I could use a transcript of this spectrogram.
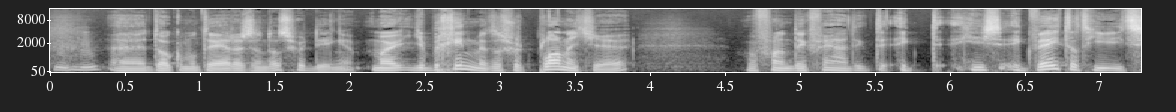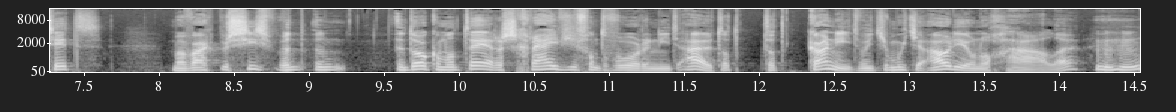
mhm. eh, documentaires en dat soort dingen. Maar je begint met een soort plannetje waarvan ik denk van ja, ik, ik, ik weet dat hier iets zit, maar waar ik precies want een, een documentaire schrijf je van tevoren niet uit. Dat, dat kan niet, want je moet je audio nog halen. Mhm.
